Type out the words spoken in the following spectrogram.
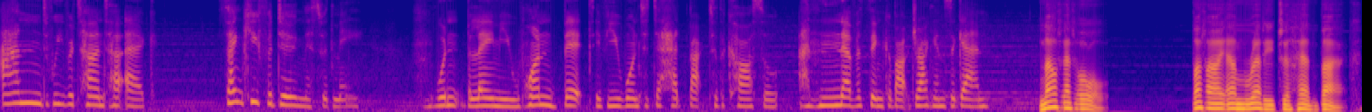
and we returned her egg. Thank you for doing this with me. Wouldn't blame you one bit if you wanted to head back to the castle and never think about dragons again. Not at all. But I am ready to head back.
